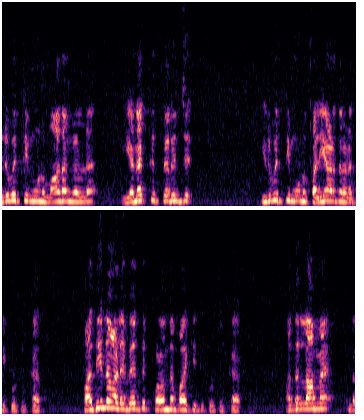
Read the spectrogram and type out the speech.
இருபத்தி மூணு மாதங்களில் எனக்கு தெரிஞ்சு இருபத்தி மூணு கல்யாணத்தை நடத்தி கொடுத்துருக்காரு. பதினாலு பேர்த்துக்கு குழந்தை பாக்கிட்டு கொடுத்துருக்காரு. அது இல்லாமல் இந்த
